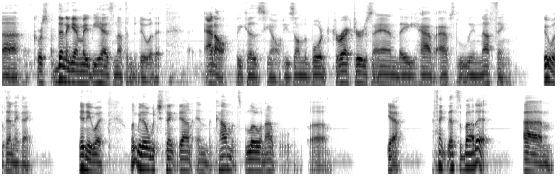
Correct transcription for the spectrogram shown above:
Uh, of course, then again, maybe he has nothing to do with it at all because you know he's on the board of directors and they have absolutely nothing to do with anything. Anyway, let me know what you think down in the comments below, and I will. Uh, yeah, I think that's about it. Um,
